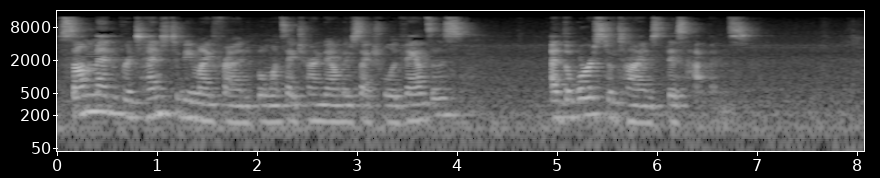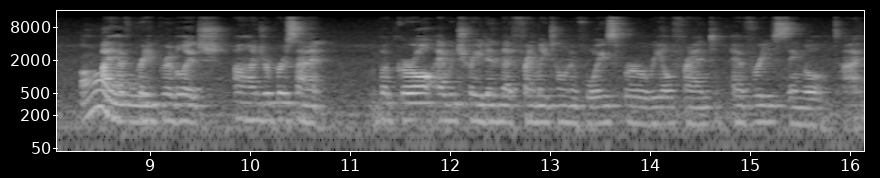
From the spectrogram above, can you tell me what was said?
some men pretend to be my friend, but once I turn down their sexual advances, at the worst of times, this happens. oh. I have pretty oh. privilege, 100%. But girl, I would trade in that friendly tone of voice for a real friend every single time.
